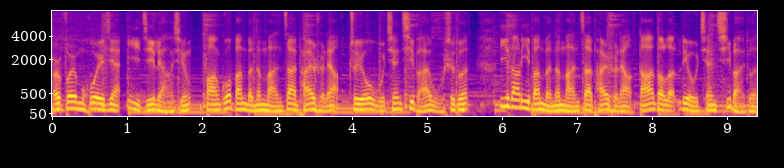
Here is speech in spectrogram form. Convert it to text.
而 Fram 护卫舰一级两型，法国版本的满载排水量只有五千七百五十吨，意大利版本的满载排水量达到了六千七百吨。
